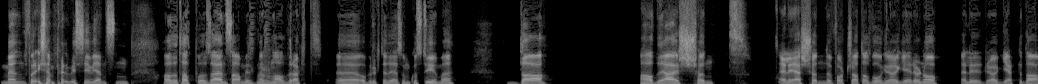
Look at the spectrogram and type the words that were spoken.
Men f.eks. hvis Siv Jensen hadde tatt på seg en samisk nasjonaldrakt eh, og brukte det som kostyme, da hadde jeg skjønt Eller jeg skjønner fortsatt at folk reagerer nå, eller reagerte da,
